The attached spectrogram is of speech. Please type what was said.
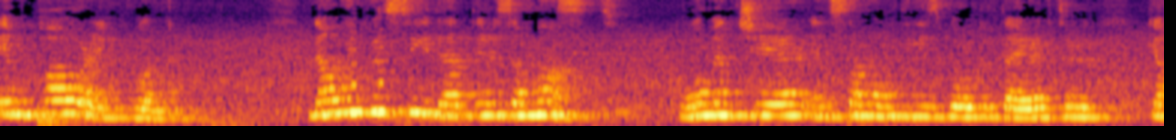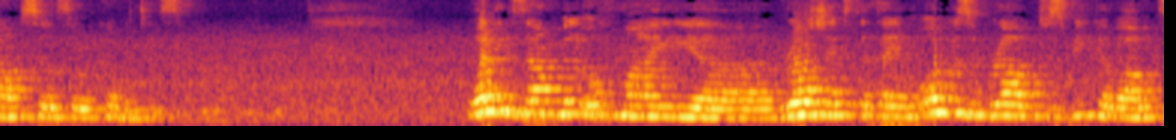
empowering women. Now we could see that there is a must woman chair in some of these board of director councils or committees. One example of my uh, projects that I am always proud to speak about,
